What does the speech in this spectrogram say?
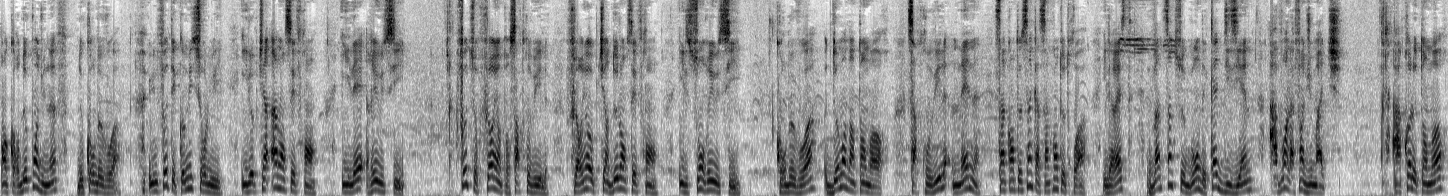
Encore 2 points du 9 de Courbevoie. Une faute est commise sur lui. Il obtient un lancer franc. Il est réussi. Faute sur Florian pour Sartreville. Florian obtient deux lancers francs. Ils sont réussis. Courbevoie demande un temps mort. Sartrouville mène 55 à 53. Il reste 25 secondes et 4 dixièmes avant la fin du match. Après le temps mort,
